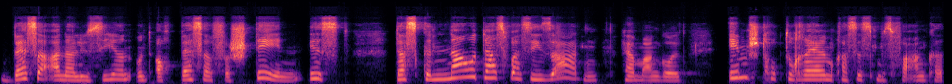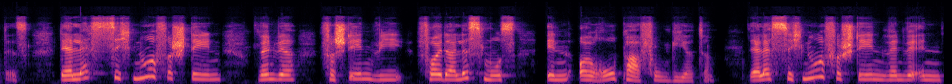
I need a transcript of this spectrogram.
besser analysieren und auch besser verstehen, ist, dass genau das, was Sie sagen, Herr Mangold, im strukturellen Rassismus verankert ist. Der lässt sich nur verstehen, wenn wir verstehen, wie Feudalismus in Europa fungierte. Der lässt sich nur verstehen, wenn wir in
